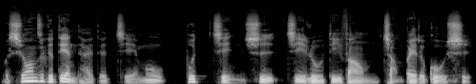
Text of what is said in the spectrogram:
我希望这个电台的节目不仅是记录地方长辈的故事，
